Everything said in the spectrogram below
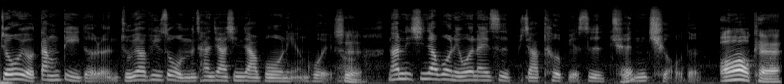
就会有当地的人，主要譬如说我们参加新加坡年会，是。那你新加坡年会那一次比较特别，是全球的。哦，OK。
